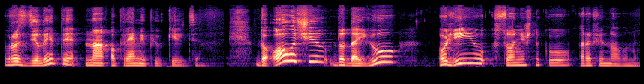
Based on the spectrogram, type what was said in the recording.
розділити на окремі півкільця. До овочів додаю олію соняшнику рафіновану,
